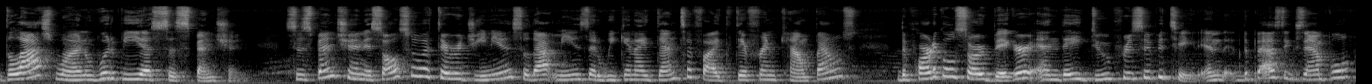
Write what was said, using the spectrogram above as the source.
The last one would be a suspension. Suspension is also heterogeneous, so that means that we can identify the different compounds the particles are bigger and they do precipitate. And the best example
